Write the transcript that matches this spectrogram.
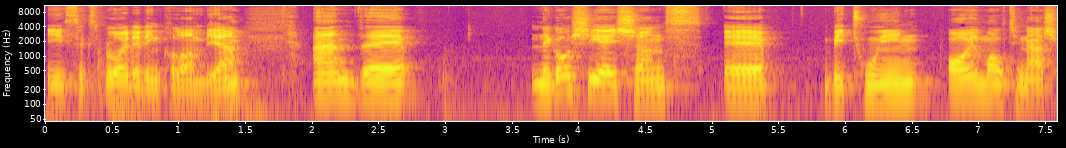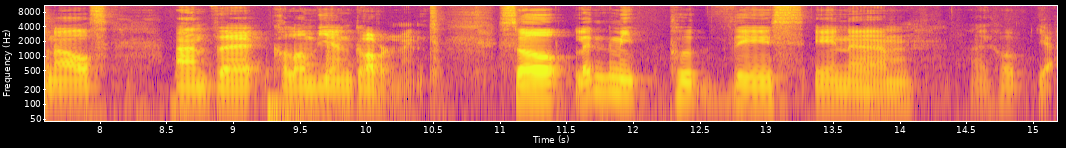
is exploited in Colombia, and the negotiations uh, between oil multinationals and the Colombian government. So let me put this in, um, I hope, yeah,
